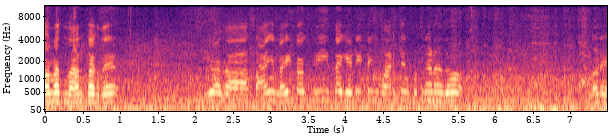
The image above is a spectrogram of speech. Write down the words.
ಅವನದು ನಾನು ತೆಗ್ದೆ. ಇವಾಗ ಸಾಯಂ ನೈಟ್ ಹೋಗಿ ಫ್ರೀ ಇದ್ದಾಗ ಎಡಿಟಿಂಗ್ ಮಾಡ್ಕೊಂಡು ಕುತ್ಕೊಳ್ಳೋದು ನೋಡಿ,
